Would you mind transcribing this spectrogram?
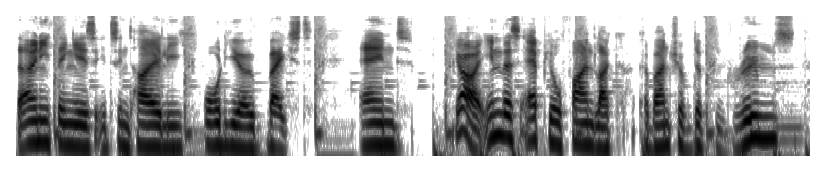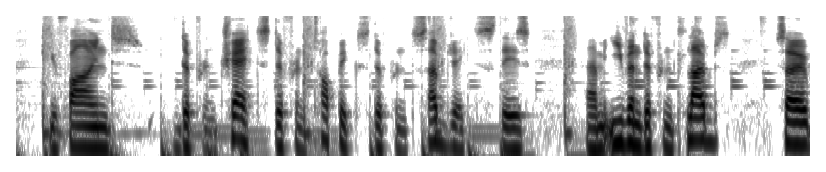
The only thing is it's entirely audio based. And yeah, in this app you'll find like a bunch of different rooms. You find different chats, different topics, different subjects. There's um, even different clubs. So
